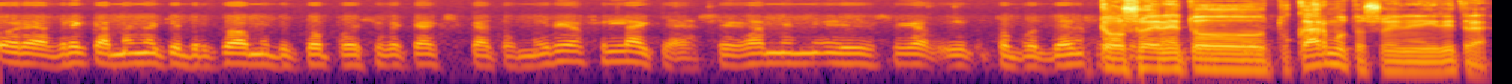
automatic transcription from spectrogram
ωραία, βρήκαμε ένα κεντρικό αμυντικό που έχει 16 εκατομμύρια, φυλάκια. Σιγά μην, ε, σιγά, το Ποντένσε... Τόσο είναι το του κάρμου, τόσο είναι η ρήτρα;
